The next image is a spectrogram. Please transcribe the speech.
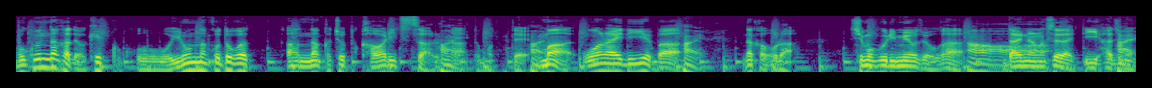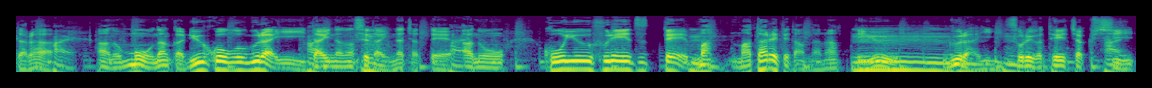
僕の中では結構こういろんなことがあなんかちょっと変わりつつあるなはい。と思って、はい。まあお笑いで言えば、はい。なんかほら霜降り明星が第7世代って言い始めたら、はい。はい。あのもうなんか流行語ぐらい第7世代になっちゃって、はい。うんあのこういうフレーズって、まうん。待たれてたんだなっていうぐらいうん。それが定着し、はい。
